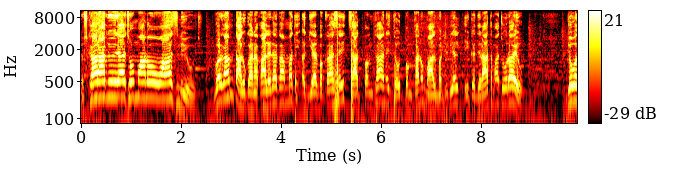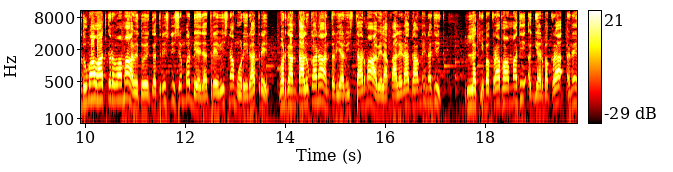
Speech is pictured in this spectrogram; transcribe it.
નમસ્કાર, આપ જોઈ રહ્યા છો મારો વાસ ન્યૂઝ. વડગામ તાલુકાના કાલેડા ગામમાંથી અગિયાર બકરા સહિત સાત પંખા અને ચૌદ પંખાનો માલ મટીરિયલ એક જ રાતમાં ચોરાયો. જો વધુમાં વાત કરવામાં આવે તો એકત્રીસ ડિસેમ્બર બે હજાર ત્રેવીસના મોડી રાત્રે વડગામ તાલુકાના અંતરિયાળ વિસ્તારમાં આવેલા કાલેડા ગામની નજીક લકી બકરા ફાર્મમાંથી અગિયાર બકરા અને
